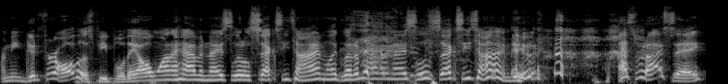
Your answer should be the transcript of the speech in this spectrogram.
I mean, good for all those people. They all want to have a nice little sexy time. Like, let them have a nice little sexy time, dude. That's what I say.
